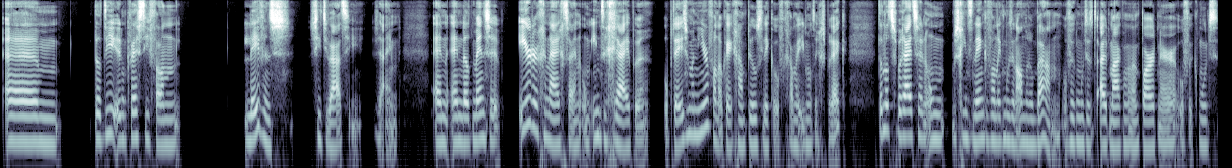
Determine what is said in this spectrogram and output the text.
ehm, dat die een kwestie van levenssituatie zijn. En, en dat mensen eerder geneigd zijn om in te grijpen op deze manier, van oké, ik ga een pil slikken of ik ga met iemand in gesprek, dan dat ze bereid zijn om misschien te denken van ik moet een andere baan, of ik moet het uitmaken met mijn partner, of ik moet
